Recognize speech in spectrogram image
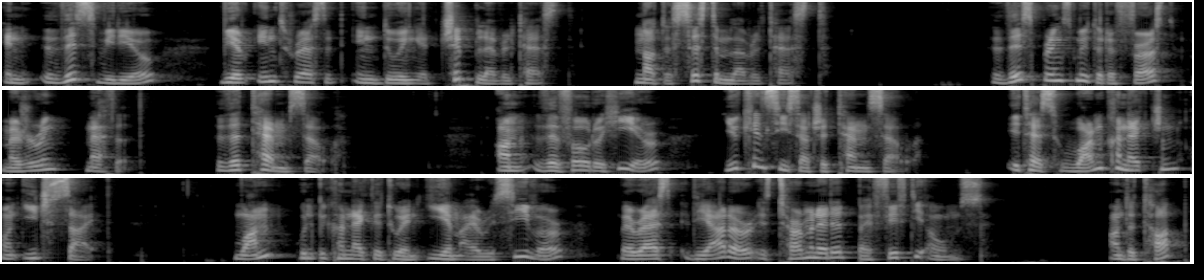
In this video, we are interested in doing a chip level test, not a system level test. This brings me to the first measuring method, the TEM cell. On the photo here, you can see such a TEM cell. It has one connection on each side. One will be connected to an EMI receiver, whereas the other is terminated by 50 ohms. On the top,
